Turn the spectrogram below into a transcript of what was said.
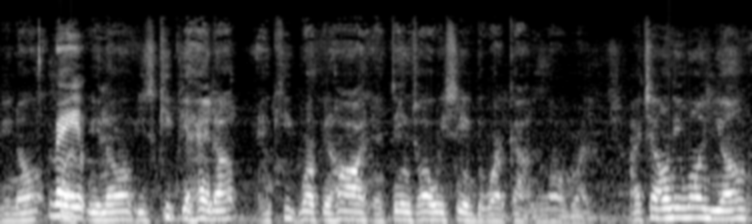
You know, Right. But, you know, you just keep your head up and keep working hard, and things always seem to work out in the long run. I tell anyone young,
